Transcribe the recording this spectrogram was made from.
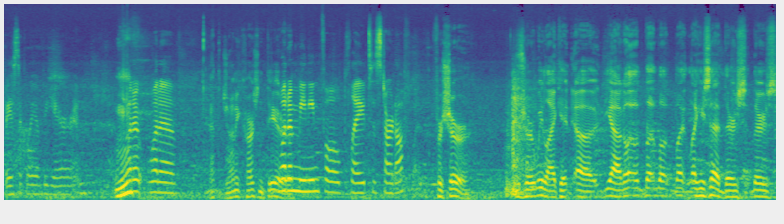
basically of the year. And Mm-hmm. what a what a At the Johnny Carson Theater. what a meaningful play to start off with. For sure, for sure, we like it. Uh, yeah, like you said, there's there's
